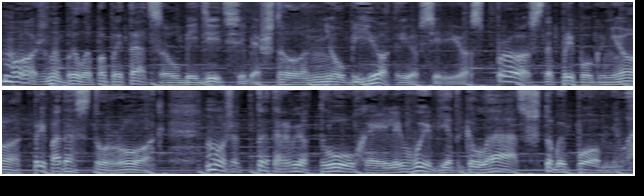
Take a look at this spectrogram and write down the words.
Можно было попытаться убедить себя, что он не убьет ее всерьез, просто припугнет, преподаст урок, может, оторвет ухо или выбьет глаз, чтобы помнила,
